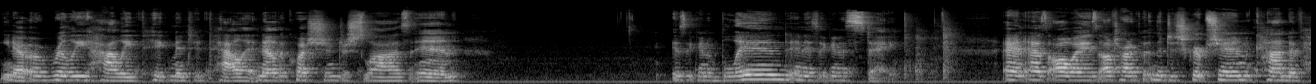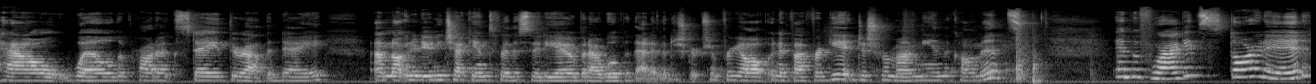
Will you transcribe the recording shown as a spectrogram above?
you know, a really highly pigmented palette. Now the question just lies in, is it going to blend and is it going to stay? And as always, I'll try to put in the description kind of how well the product stayed throughout the day. I'm not going to do any check-ins for this video, but I will put that in the description for y'all. And if I forget, just remind me in the comments. And before I get started,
